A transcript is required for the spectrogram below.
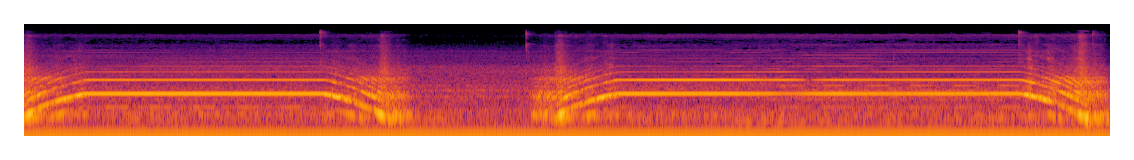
Uh-huh. Oh!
